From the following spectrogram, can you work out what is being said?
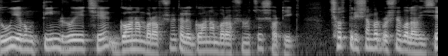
দুই এবং তিন রয়েছে গ নাম্বার অপশনে, তাহলে গ নাম্বার অপশন হচ্ছে সঠিক। ছত্রিশ নম্বর প্রশ্নে বলা হয়েছে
